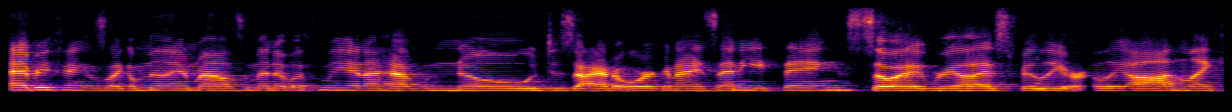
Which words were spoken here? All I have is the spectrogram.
everything is like a million miles a minute with me, and I have no desire to organize anything. So I realized really early on, like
